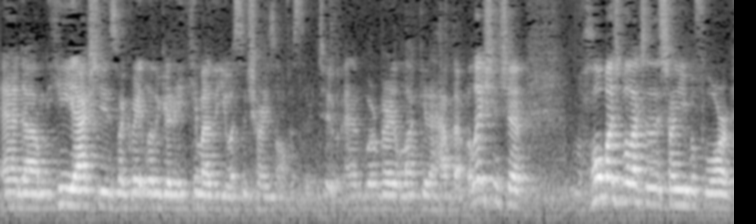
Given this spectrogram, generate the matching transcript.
And um, he actually is a great litigator. He came out of the U.S. Attorney's Office there too. And we're very lucky to have that relationship. A whole bunch of electives I've shown you before.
